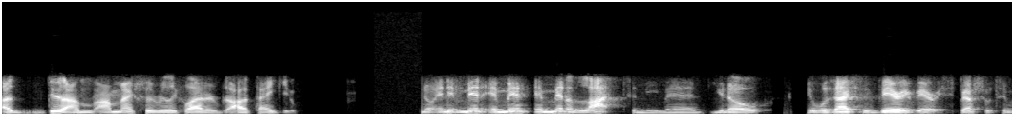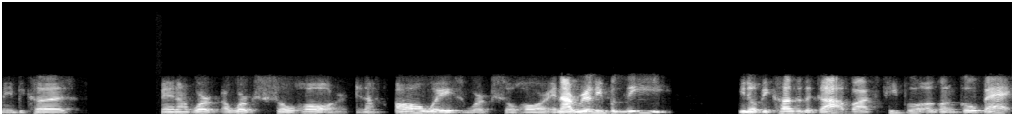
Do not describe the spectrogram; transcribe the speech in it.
I dude. I'm I'm actually really flattered. Uh, thank you. You know, and it meant it meant it meant a lot to me, man. You know, it was actually very very special to me because man, I work I work so hard, and I've always worked so hard, and I really believe, you know, because of the God Box, people are gonna go back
